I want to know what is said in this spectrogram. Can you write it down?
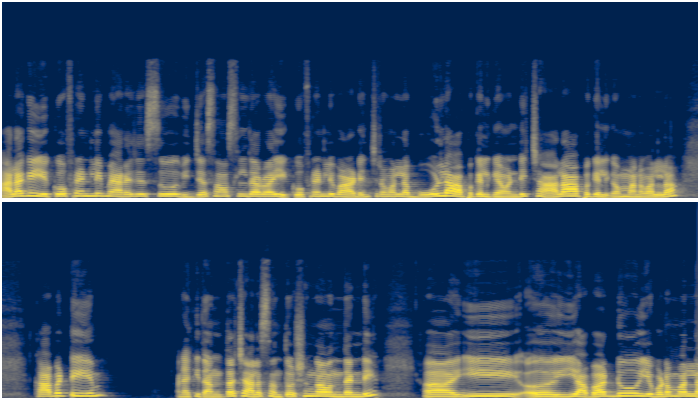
అలాగే ఎకో ఫ్రెండ్లీ మ్యారేజెస్ విద్యా సంస్థల ద్వారా ఎకో ఫ్రెండ్లీ వాడించడం వల్ల బోల్డ్ ఆపగలిగామండి. చాలా ఆపగలిగాం మన వల్ల. కాబట్టి నాకు ఇదంతా చాలా సంతోషంగా ఉందండి. ఈ ఈ అవార్డు ఇవ్వడం వల్ల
